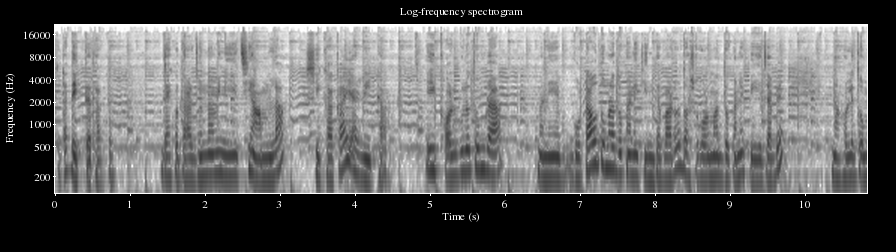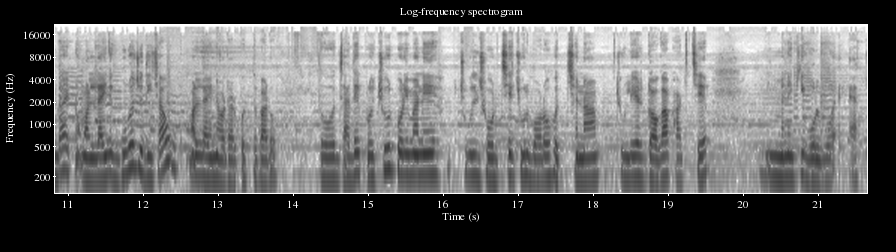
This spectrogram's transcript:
সেটা দেখতে থাকো। দেখো, তার জন্য আমি নিয়েছি আমলা, শিকাকাই আর রিঠা। এই ফলগুলো তোমরা মানে গোটাও তোমরা দোকানে কিনতে পারো দশকর্মার দোকানে পেয়ে যাবে। না হলে তোমরা একটু অনলাইনে গুঁড়ো যদি চাও অনলাইনে অর্ডার করতে পারো। তো যাদের প্রচুর পরিমাণে চুল ঝরছে, চুল বড় হচ্ছে না, চুলের ডগা ফাটছে মানে কি বলব, এত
